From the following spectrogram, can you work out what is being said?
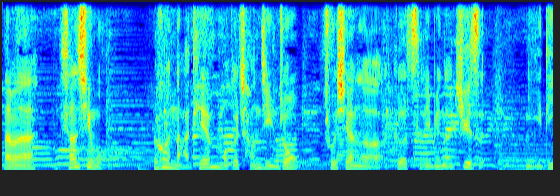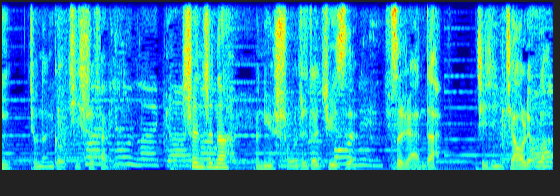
那么相信我，如果哪天某个场景中出现了歌词里面的句子，你一定就能够及时反应，甚至呢，用你熟知的句子，自然的进行交流了。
